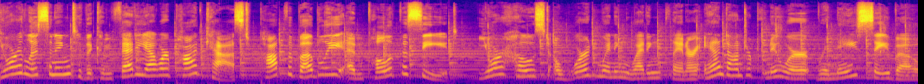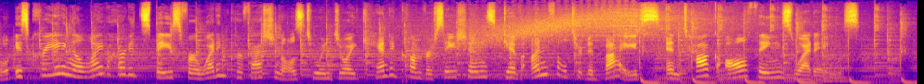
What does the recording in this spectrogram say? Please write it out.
You're listening to the Confetti Hour podcast. Pop the bubbly and pull up a seat. Your host, award winning wedding planner and entrepreneur Renee Sabo, is creating a lighthearted space for wedding professionals to enjoy candid conversations, give unfiltered advice, and talk all things weddings.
